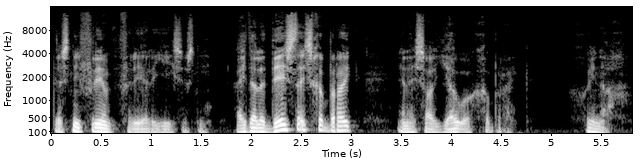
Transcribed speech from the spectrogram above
dis nie vreemd vir die Here Jesus nie. Hy het hulle destyds gebruik en hy sal jou ook gebruik. Goeienaand.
